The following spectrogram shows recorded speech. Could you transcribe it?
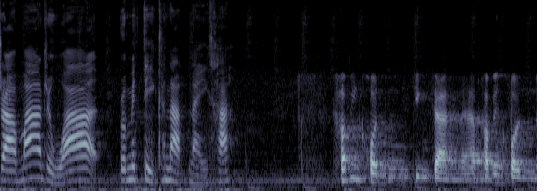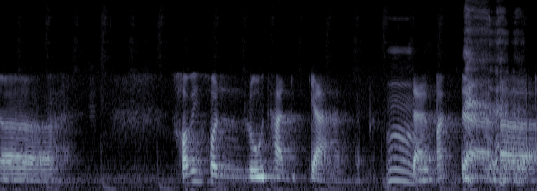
ดราม่าหรือว่าโรแมนติกขนาดไหนคะเขาเป็นคนจริงจังนะครับเขาเป็นคนเอ่อเขาเป็นคนรู้ทันทุกอย่างอืมแต่มักจะเอ่อ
